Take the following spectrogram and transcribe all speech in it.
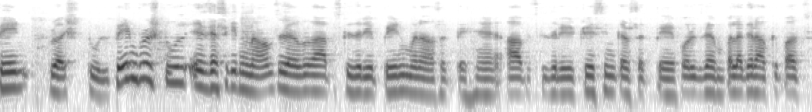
paint brush tool paint brush tool जैसे कि नाम से आप इसके ज़रिए पेंट बना सकते हैं, आप इसके ज़रिए ट्रेसिंग कर सकते हैं। फॉर एग्जांपल अगर आपके पास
